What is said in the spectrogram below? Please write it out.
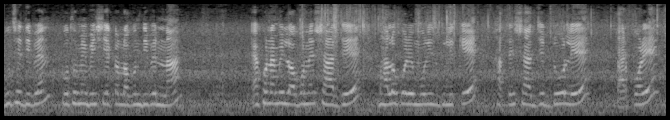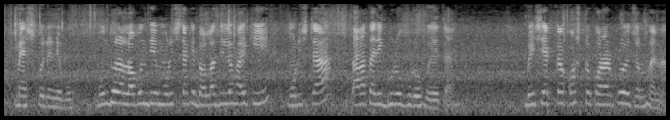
বুঝে দিবেন। প্রথমে বেশি একটা লবণ দিবেন না। এখন আমি লবণের সাহায্যে ভালো করে মরিচগুলিকে হাতের সাহায্যে ডলে তারপরে ম্যাশ করে নেব। বন্ধুরা, লবণ দিয়ে মরিচটাকে ডলা দিলে হয় কি? মরিচটা তাড়াতাড়ি গুঁড়ো গুঁড়ো হয়ে যায়। বেশি একটা কষ্ট করার প্রয়োজন হয় না।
